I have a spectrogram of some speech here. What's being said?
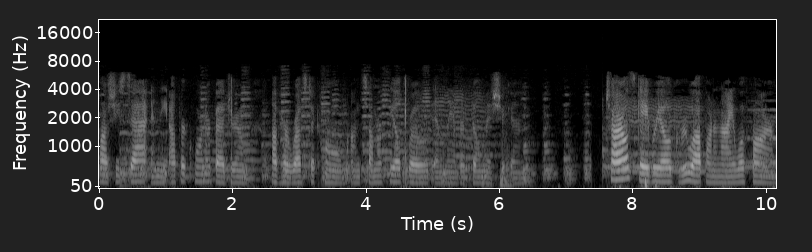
while she sat in the upper corner bedroom of her rustic home on Summerfield Road in Lambertville, Michigan. Charles Gabriel grew up on an Iowa farm.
